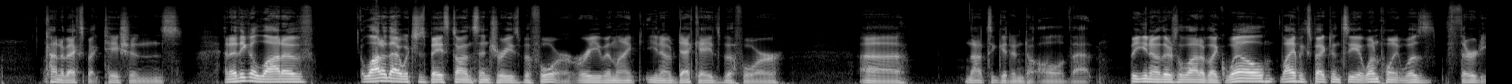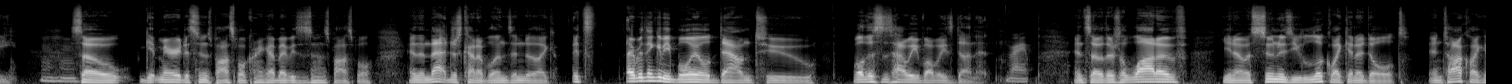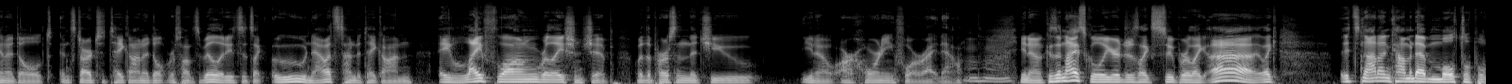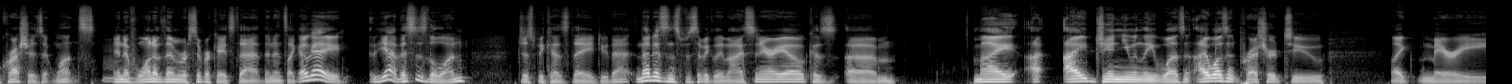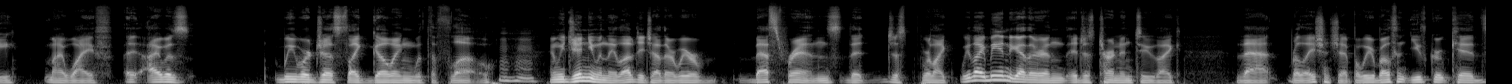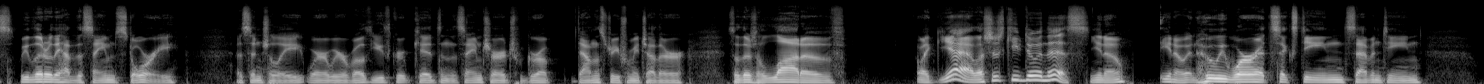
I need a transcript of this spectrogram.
kind of expectations. And I think a lot of a lot of that, which is based on centuries before, or even like you know decades before. Uh, not to get into all of that, but you know, there's a lot of like, well, life expectancy at one point was 30. So get married as soon as possible, crank out babies as soon as possible. And then that just kind of blends into like, it's everything can be boiled down to, well, this is how we've always done it. right. And so there's a lot of, you know, as soon as you look like an adult and talk like an adult and start to take on adult responsibilities, it's like, ooh, now it's time to take on a lifelong relationship with the person that you, you know, are horny for right now. You know, because in high school, you're just like super like, ah, like, it's not uncommon to have multiple crushes at once. And if one of them reciprocates that, then it's like, okay, yeah, this is the one just because they do that. And that isn't specifically my scenario because, um, my I, I genuinely wasn't I wasn't pressured to like marry my wife. I, I was we were just like going with the flow. And we genuinely loved each other. We were best friends that just were like we like being together and it just turned into like that relationship. But we were both in youth group kids. We literally have the same story essentially where we were both youth group kids in the same church. We grew up down the street from each other. So there's a lot of like, yeah, let's just keep doing this, you know? You know, and who we were at 16, 17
